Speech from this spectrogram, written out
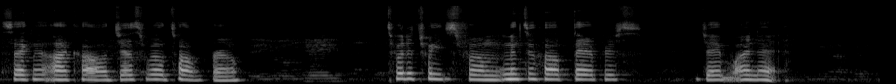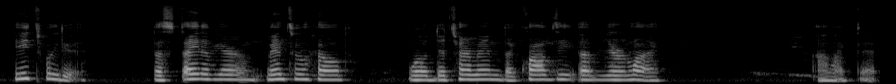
segment I call Just Real Talk, Bro. Twitter tweets from mental health therapist Jay Barnett. He tweeted, The state of your mental health will determine the quality of your life. I like that.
